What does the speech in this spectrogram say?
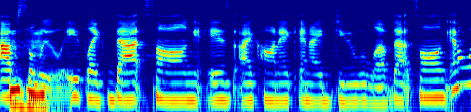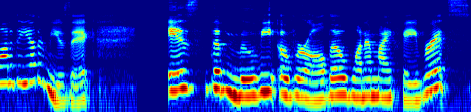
Mm-hmm. Absolutely. Like that song is iconic, and I do love that song and a lot of the other music. Is the movie overall, though, one of my favorites?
